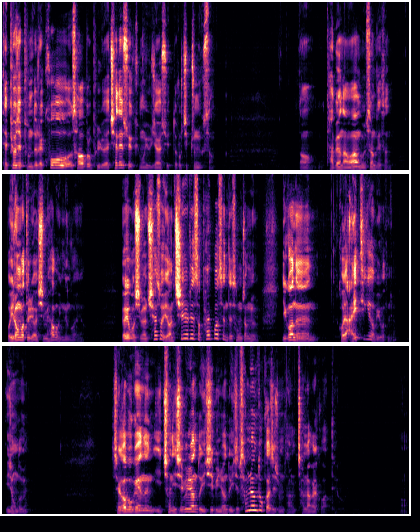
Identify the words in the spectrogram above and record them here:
대표 제품들의 코어 사업으로 분류해 최대 수익 규모 유지할 수 있도록 집중 육성, 어, 다변화와 물성 개선, 뭐 이런 것들 열심히 하고 있는 거예요. 여기 보시면 최소 연 7에서 8% 성장률, 이거는 거의 IT 기업이거든요. 이 정도면. 제가 보기에는 2021년도, 22년도, 23년도까지 좀 잘 나갈 것 같아요. 어.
